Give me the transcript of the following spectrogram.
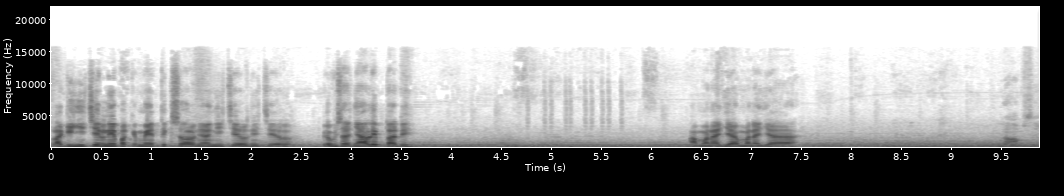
Lagi nyicil nih pakai Matic soalnya nyicil-nyicil. Gak bisa nyalip tadi. Aman aja, aman aja. Gelap sih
